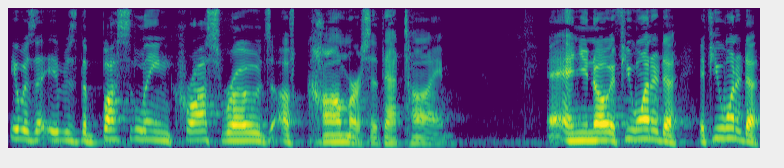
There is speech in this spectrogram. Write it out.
it was, a, it was the bustling crossroads of commerce at that time. And you know, if you, wanted to, if you wanted to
